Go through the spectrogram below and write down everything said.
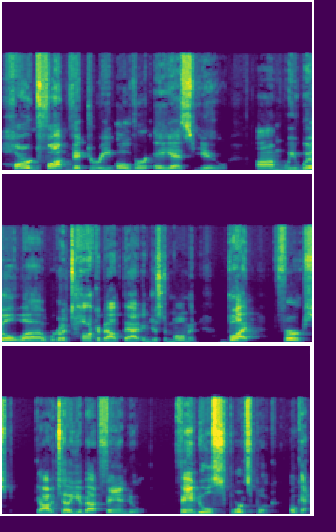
hard fought victory over ASU. Um, we will, uh, we're going to talk about that in just a moment. But first, got to tell you about FanDuel. FanDuel Sportsbook. Okay,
